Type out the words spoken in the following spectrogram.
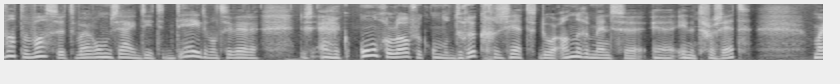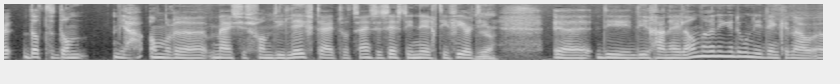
wat was het waarom zij dit deden? Want ze werden dus eigenlijk ongelooflijk onder druk gezet... door andere mensen uh, in het verzet. Maar dat dan ja, andere meisjes van die leeftijd, wat zijn ze, 16, 19, 14... Ja. Uh, die, die gaan hele andere dingen doen. Die denken, nou, uh,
